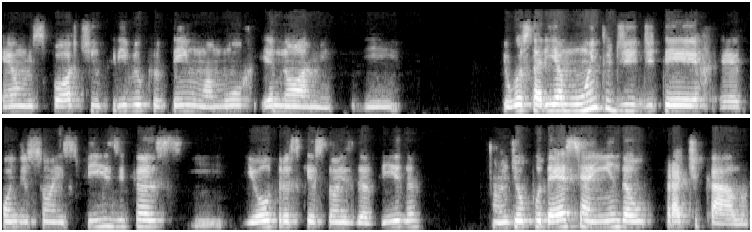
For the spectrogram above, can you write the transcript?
é um esporte incrível que eu tenho um amor enorme e eu gostaria muito de, de ter é, condições físicas e, e outras questões da vida onde eu pudesse ainda praticá-lo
